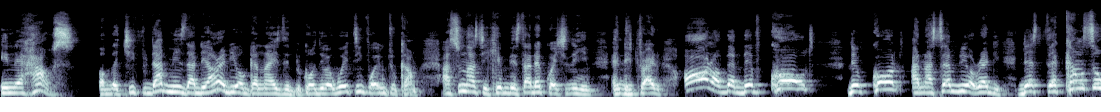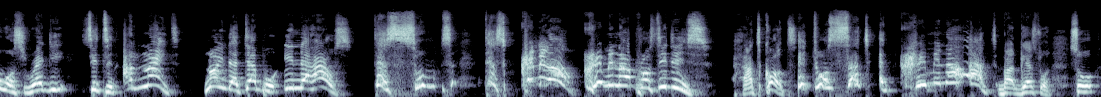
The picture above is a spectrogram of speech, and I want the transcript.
in the house of the chief. That means that they already organized it because they were waiting for him to come. As soon as he came, they started questioning him and they tried. All of them, they've called They've called an assembly already. The, the council was ready sitting at night, not in the temple, in the house. That's so that's criminal, criminal proceedings at court. It was such a criminal act. But guess what? So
